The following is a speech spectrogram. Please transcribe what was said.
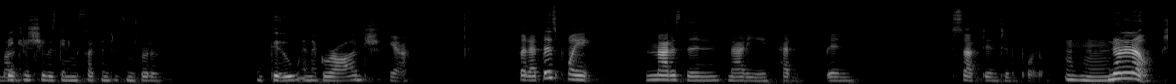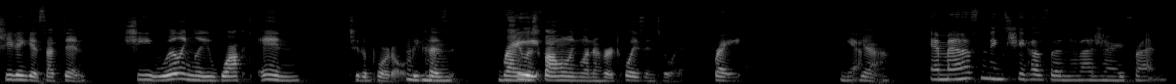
mud. because she was getting sucked into some sort of goo in the garage. yeah. But at this point, Madison, Maddie had been sucked into the portal. Mm-hmm. No, no, no. She didn't get sucked in. She willingly walked in to the portal because Right. she was following one of her toys into it. right. Yeah. Yeah. And Madison thinks she has an imaginary friend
